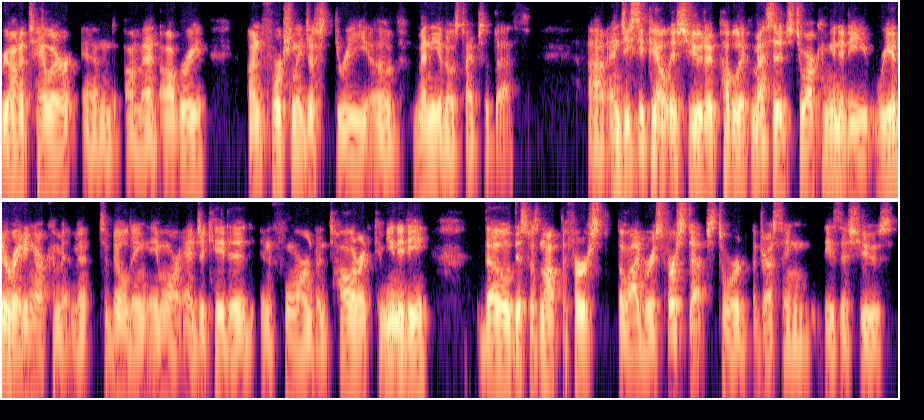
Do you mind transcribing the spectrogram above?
Breonna Taylor, and Ahmaud Arbery. Unfortunately, just three of many of those types of deaths. Uh, and GCPL issued a public message to our community reiterating our commitment to building a more educated, informed, and tolerant community, though this was not the first, the library's first steps toward addressing these issues.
